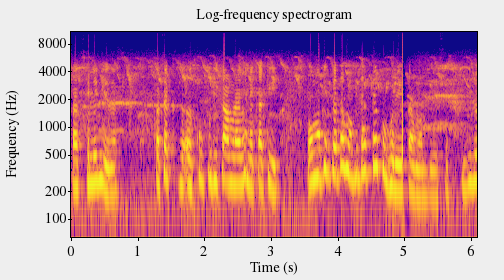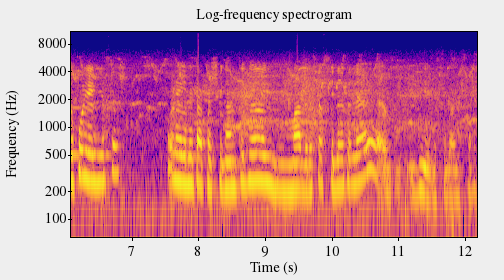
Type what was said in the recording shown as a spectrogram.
তার ছেলে নিয়ে যাচ্ছে। কথা কুকুরি কামড়াবে না কাকি? ও মুখির কথা মুখি থাকতে কুকুরি কামড় দিয়েছে। দিলে পড়ে গিয়েছে। পড়ে গেলে তারপর সেখান থেকে ওই মাদ্রাসা ছেলে ফেলে দিয়ে গেছে বাড়ি ছাড়া।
